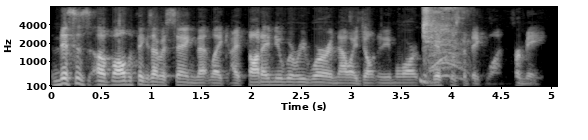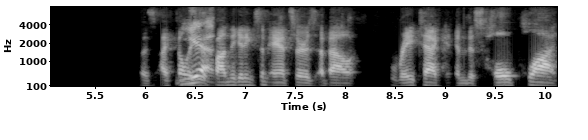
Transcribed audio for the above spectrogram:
And this is of all the things I was saying that like I thought I knew where we were and now I don't anymore. This was the big one for me. Was I felt like we Yeah. we're finally getting some answers about Raytech and this whole plot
